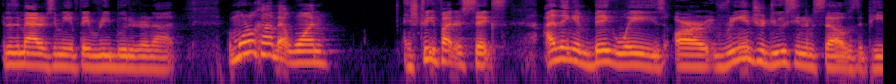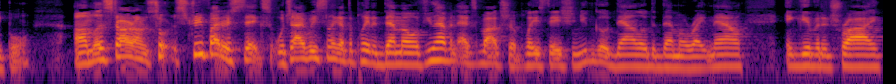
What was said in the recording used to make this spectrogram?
it doesn't matter to me if they rebooted or not. But Mortal Kombat 1 and Street Fighter 6, I think in big ways are reintroducing themselves to people. Um, let's start on Street Fighter 6, which I recently got to play the demo. If you have an Xbox or a PlayStation, you can go download the demo right now and give it a try.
